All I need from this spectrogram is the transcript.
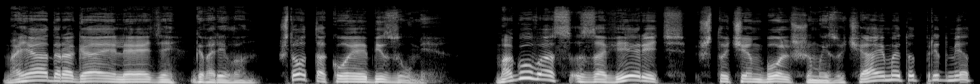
«Моя дорогая леди», — говорил он, — «что такое безумие? Могу вас заверить, что чем больше мы изучаем этот предмет,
